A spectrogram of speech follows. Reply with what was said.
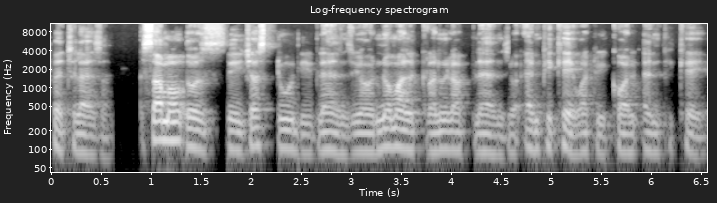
fertilizer. Some of those, they just do the blends, your normal granular blends, your NPK, what we call NPK.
